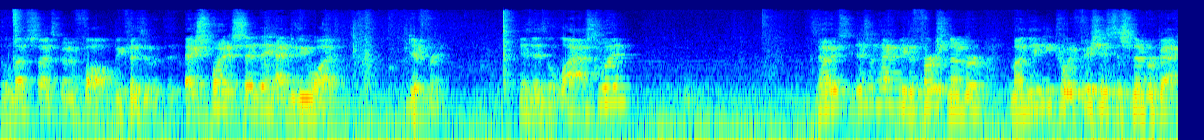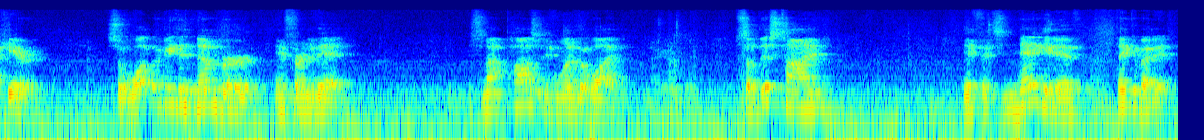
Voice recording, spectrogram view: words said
The left side's going to fall because it, the exponent said they had to be what? Different. And then the last one, notice it doesn't have to be the first number. My leading coefficient is this number back here. So what would be the number in front of it? It's not positive one, but what? So this time, if it's negative, think about it.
